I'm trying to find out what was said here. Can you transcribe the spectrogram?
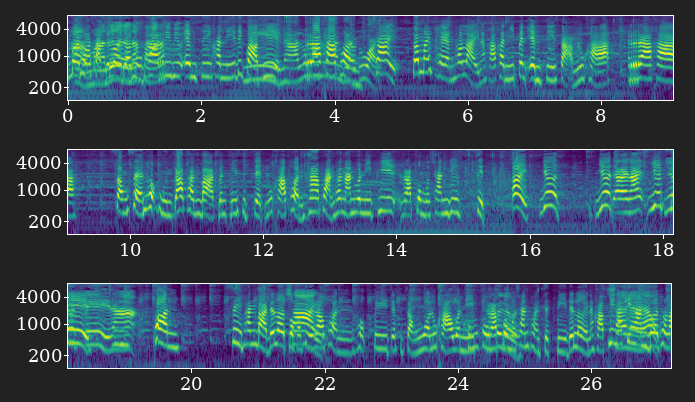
เบอร์โทรศัพท์ได้เลย มาได้เลยเดี๋ยวหนูนะคะพารีวิว MG คันนี้ดีกว่านี่พี่นะคะลูกค้าราคาผ่อนมีคันเดียวด้วย ใช่ ก็ไม่แพงเท่าไหร่นะคะ คันนี้เป็น MG 3 ลูกค้า ราคา 269,000 บาท เป็นปี 17 ลูกค้าผ่อน 5,000 เท่านั้น วันนี้พี่รับโปรโมชั่นยืดสิทธิ์ เอ้ย ยืด ยืดอะไรนะ ยืดยืดปีนะฮะผ่อน 4,000 บาทได้เลย ปกติใช่เราผ่อน 6 ปี 72 งวดลูกค้าวันนี้คุ้มๆรับไปเลยโปรโมชั่นผ่อน 7 ปีได้เลยนะคะ พี่ใช่นัทตินันแล้วเบอร์โทร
